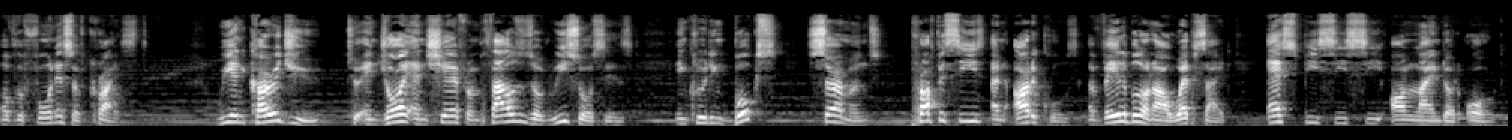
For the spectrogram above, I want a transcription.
of the fullness of Christ. We encourage you to enjoy and share from thousands of resources, including books, sermons, prophecies, and articles available on our website, spcconline.org.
